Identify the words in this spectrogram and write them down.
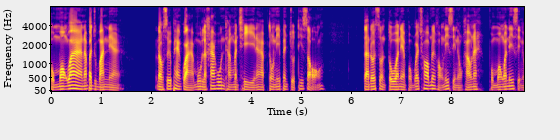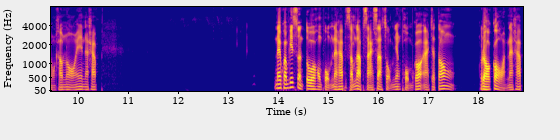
ผมมองว่าณปัจจุบันเนี่ย เราซื้อแพงกว่ามูลค่าหุ้นทางบัญชีนะครับ ตรงนี้เป็นจุดที่แต่โดยส่วนตัวเนี่ยผมก็ชอบเรื่องของหนี้สินของเขานะ ผมมองว่าหนี้สินของเขาน้อยนะครับในความคิดส่วนตัวของผมนะครับสำหรับสายสะสมอย่างผมก็อาจจะต้องรอก่อนนะครับ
